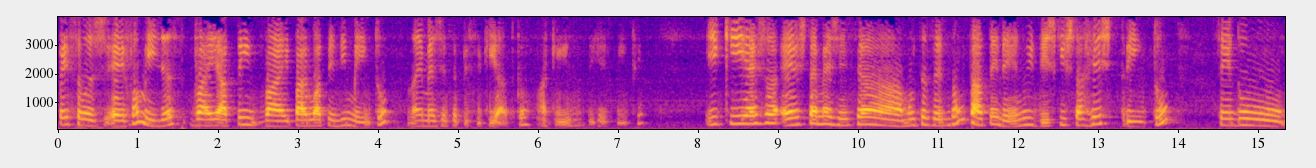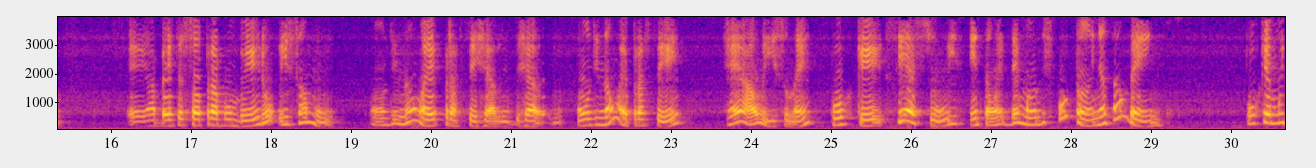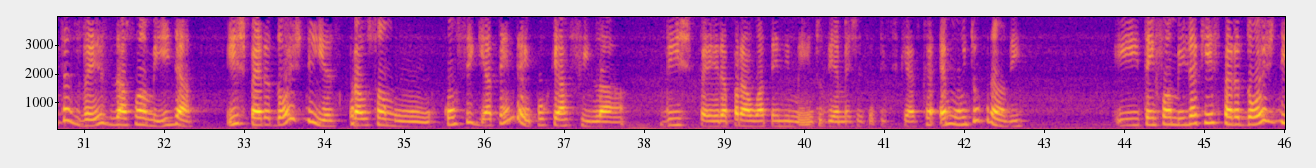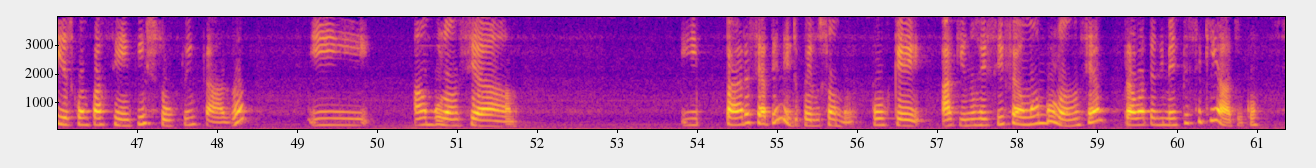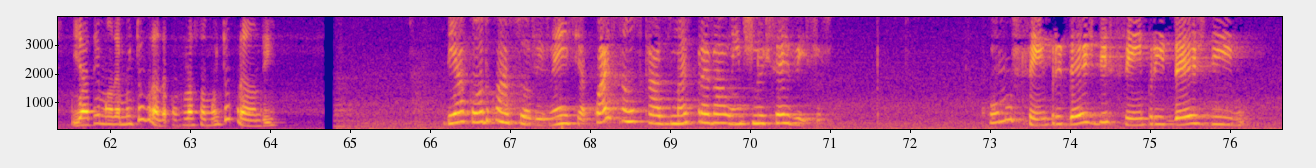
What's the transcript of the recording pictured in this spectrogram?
pessoas, é, famílias, vai, atend, vai para o atendimento na emergência psiquiátrica aqui de Recife e que esta, esta emergência muitas vezes não está atendendo e diz que está restrito, sendo é, aberta só para bombeiro e SAMU, onde não é para ser real, real, onde não é para ser real isso, né? Porque se é SUS, então é demanda espontânea também. Porque muitas vezes a família espera dois dias para o SAMU conseguir atender, porque a fila de espera para o atendimento de emergência psiquiátrica é muito grande. E tem família que espera dois dias com o paciente em surto em casa e a ambulância e para ser atendido pelo SAMU, porque aqui no Recife é uma ambulância para o atendimento psiquiátrico. E a demanda é muito grande, a população é muito grande. De acordo com a sua vivência, quais são os casos mais prevalentes nos serviços? Como sempre, desde sempre, desde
